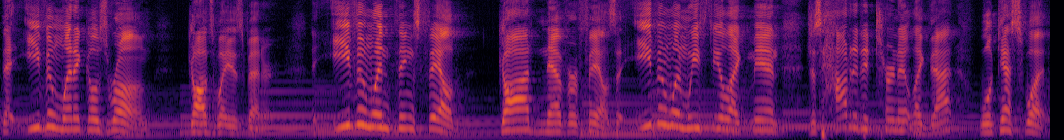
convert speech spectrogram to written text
that even when it goes wrong, God's way is better. That even when things failed, God never fails. Even when we feel like, man, just how did it turn out like that? Well, guess what?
